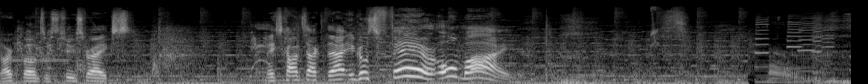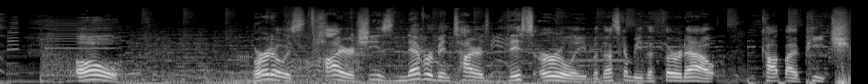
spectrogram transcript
Dark Bones was two strikes. Makes contact with that. It goes fair. Oh my. Oh. Birdo is tired. She has never been tired this early, but that's going to be the third out. Caught by Peach.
